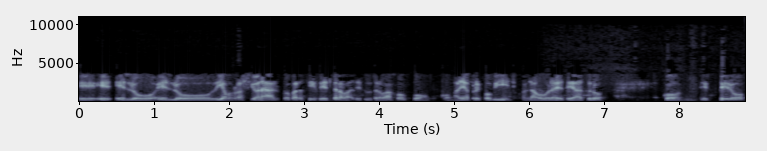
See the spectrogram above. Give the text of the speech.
en, lo, en lo, digamos, racional, fue a partir de, de tu trabajo con, con María Prekovic, con la obra de teatro, con pero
